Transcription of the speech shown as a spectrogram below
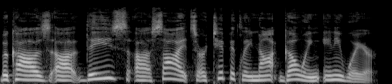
because uh, these uh, sites are typically not going anywhere.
